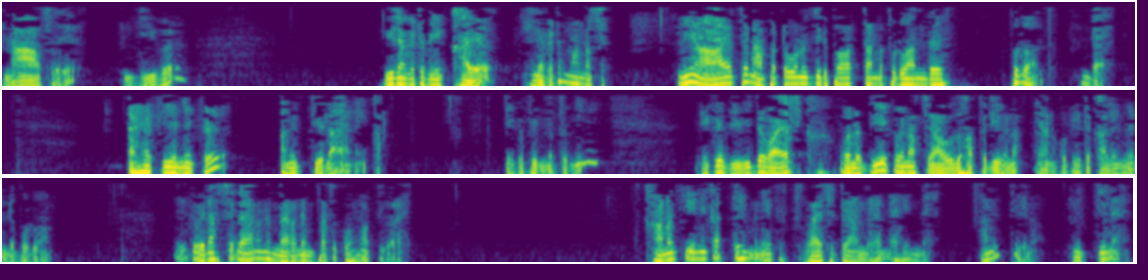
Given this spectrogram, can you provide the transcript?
නාසය, දිව ඊළඟට මේ කය, ඊළඟට මනස. මේ ආයතන අපට ඕන විදිහට පවත්වන්න පුළුවන්ද? පුළුවන්ද? බෑ. ඇහැ කියන එක අනිත්‍යලා යන එකක්. ඒක පින්නතුනි ඒක විවිධ වයස් වලදී ඒක වෙනස් වෙන අවුරුදු 40 වෙන යනකොට ඊට කලින් වෙන්න පුළුවන්. ඒක වෙනස් වෙලා යනනේ මරණයෙන් පස්සේ කොහොමවත් ඉවරයි. කන කියන එකත් එහෙම නේද වයසට යන්න යන්න ඇහින්නේ නැහැ. අනිත්‍ය වෙනවා. නිට්ටය නැහැ.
